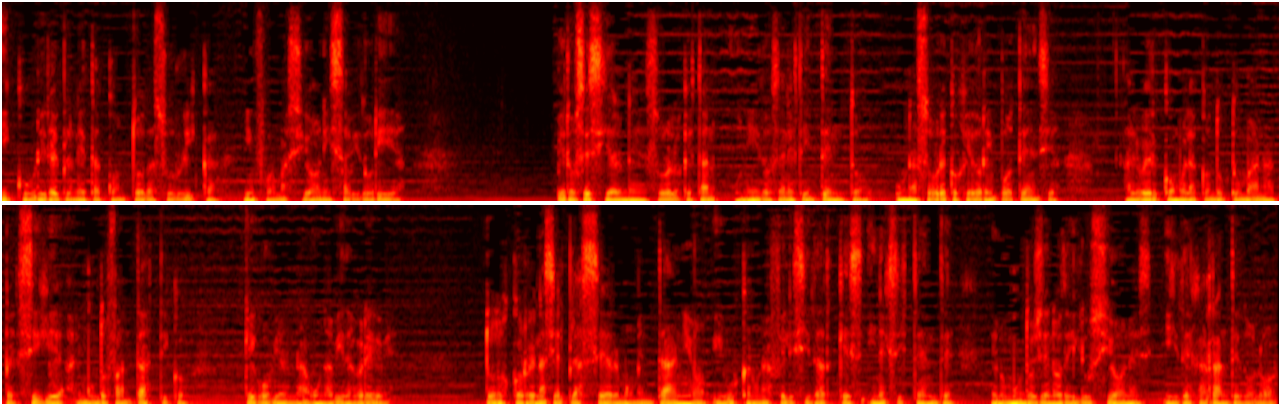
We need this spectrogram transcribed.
y cubrir el planeta con toda su rica información y sabiduría. Pero se cierne sobre los que están unidos en este intento una sobrecogedora impotencia al ver cómo la conducta humana persigue al mundo fantástico que gobierna una vida breve. Todos corren hacia el placer momentáneo y buscan una felicidad que es inexistente en un mundo lleno de ilusiones y desgarrante dolor.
